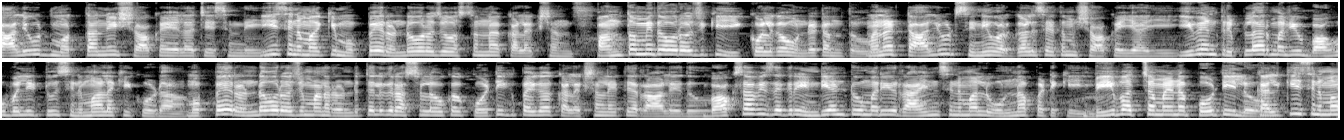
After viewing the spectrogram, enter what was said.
టాలీవుడ్ మొత్తాన్ని షాక్ అయ్యేలా చేసింది. ఈ సినిమాకి ముప్పై రెండవ రోజు వస్తున్న కలెక్షన్స్ పంతొమ్మిదవ రోజుకి ఈక్వల్గా ఉండటంతో మన టాలీవుడ్ సినీ వర్గాలు సైతం షాక్ అయ్యాయి. ఈవెన్ ట్రిపుల్ ఆర్ మరియు బాహుబలి టూ సినిమాలకి కూడా ముప్పై రెండవ రోజు మన రెండు తెలుగు రాష్ట్రాల్లో ఒక కోటికి పైగా కలెక్షన్లు అయితే రాలేదు. బాక్సాఫీస్ దగ్గర ఇండియన్ టూ మరియు రాయన్ సినిమాలు ఉన్నప్పటికీ బీభత్సమైన పోటీలో కల్కి సినిమా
